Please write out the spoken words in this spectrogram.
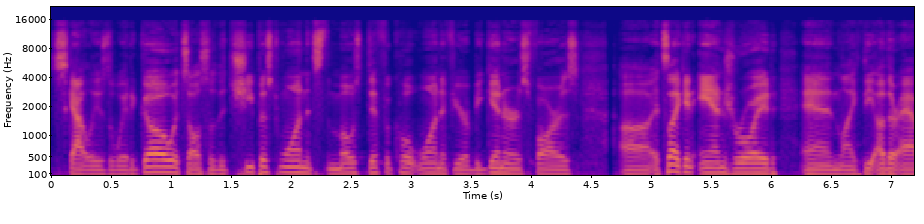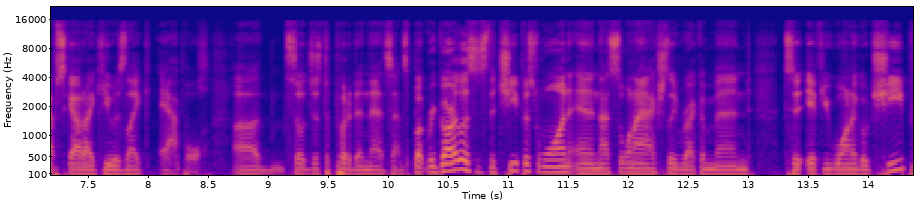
Scoutly is the way to go. It's also the cheapest one. It's the most difficult one if you're a beginner. As far as uh, it's like an Android and like the other app, Scout IQ is like Apple. Uh, so just to put it in that sense. But regardless, it's the cheapest one, and that's the one I actually recommend recommend to if you want to go cheap.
